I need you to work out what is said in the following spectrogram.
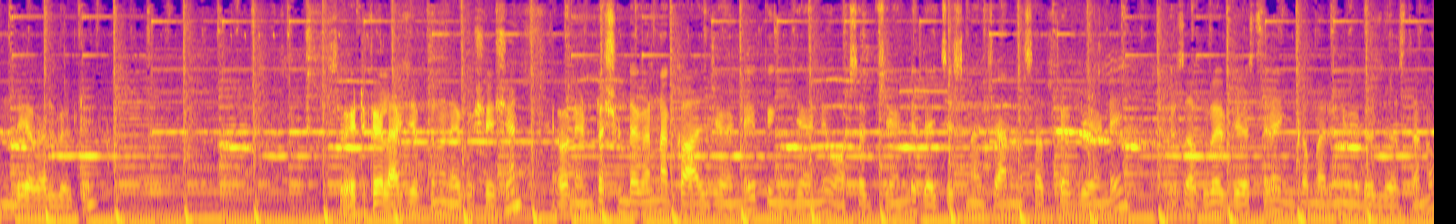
ఉంది availability so eighty five lakhs చెప్తున్నా నెగోషియేషన్ ఎవరైనా ఇంట్రెస్ట్ ఉంటే కన్నా నాకు కాల్ చేయండి పింక్ చేయండి వాట్సాప్ చేయండి దయచేసి నా ఛానల్ సబ్స్క్రైబ్ చేయండి. మీరు సబ్స్క్రైబ్ చేస్తేనే ఇంకా మరిన్ని వీడియోస్ చేస్తాను.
